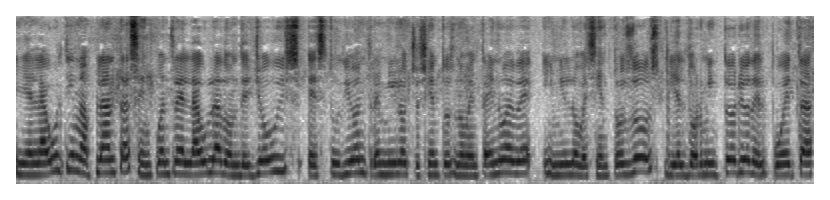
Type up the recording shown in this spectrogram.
y en la última planta se encuentra el aula donde Joyce estudió entre 1899 y 1902 y el dormitorio del poeta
